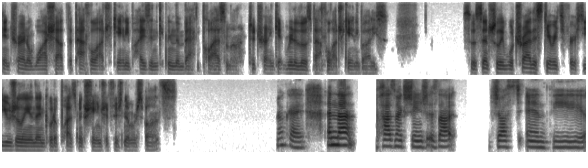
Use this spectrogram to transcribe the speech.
and trying to wash out the pathologic antibodies and giving them back plasma to try and get rid of those pathologic antibodies. So essentially, we'll try the steroids first, usually, and then go to plasma exchange if there's no response. Okay. And that plasma exchange, is that just in the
